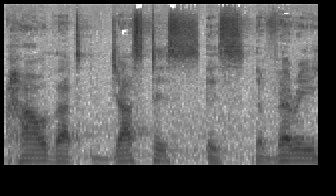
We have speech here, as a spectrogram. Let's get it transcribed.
how that justice is the very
